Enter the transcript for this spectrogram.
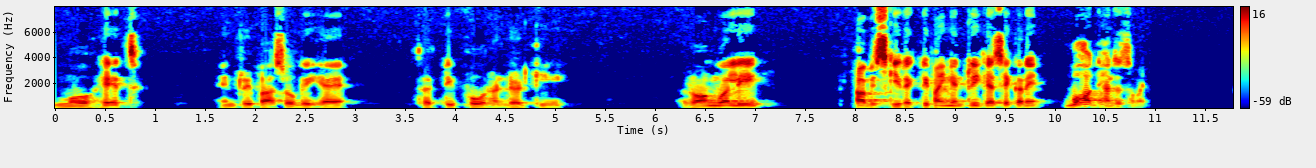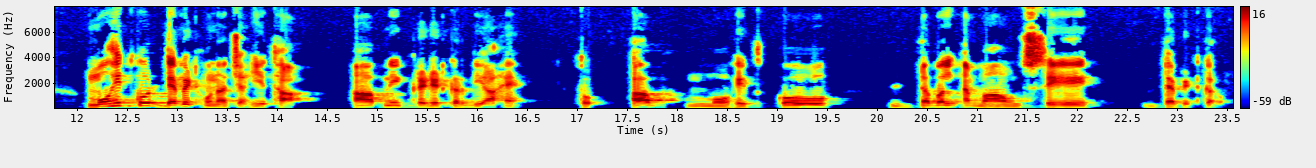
Mohit. Entry pass हो गई है थर्टी फोर हंड्रेड की। रॉन्ग वाली। अब इसकी रेक्टिफाइंग एंट्री कैसे करें? बहुत ध्यान से समझ। मोहित को डेबिट होना चाहिए था। आपने क्रेडिट कर दिया है। तो अब मोहित को डबल अमाउंट से डेबिट करो।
